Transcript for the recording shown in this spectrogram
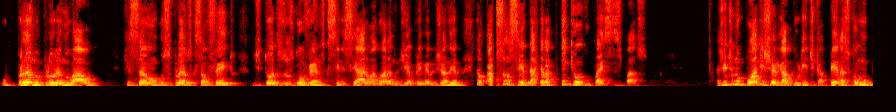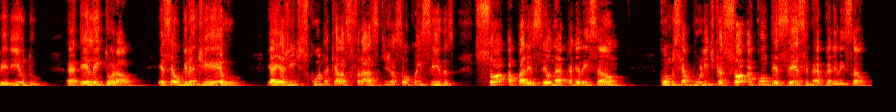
o plano plurianual, que são os planos que são feitos de todos os governos que se iniciaram agora no dia 1 de janeiro. Então, a sociedade ela tem que ocupar esse espaço. A gente não pode enxergar a política apenas como um período é, eleitoral. Esse é o grande erro. E aí a gente escuta aquelas frases que já são conhecidas. Só apareceu na época de eleição. Como se a política só acontecesse na época de eleição.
